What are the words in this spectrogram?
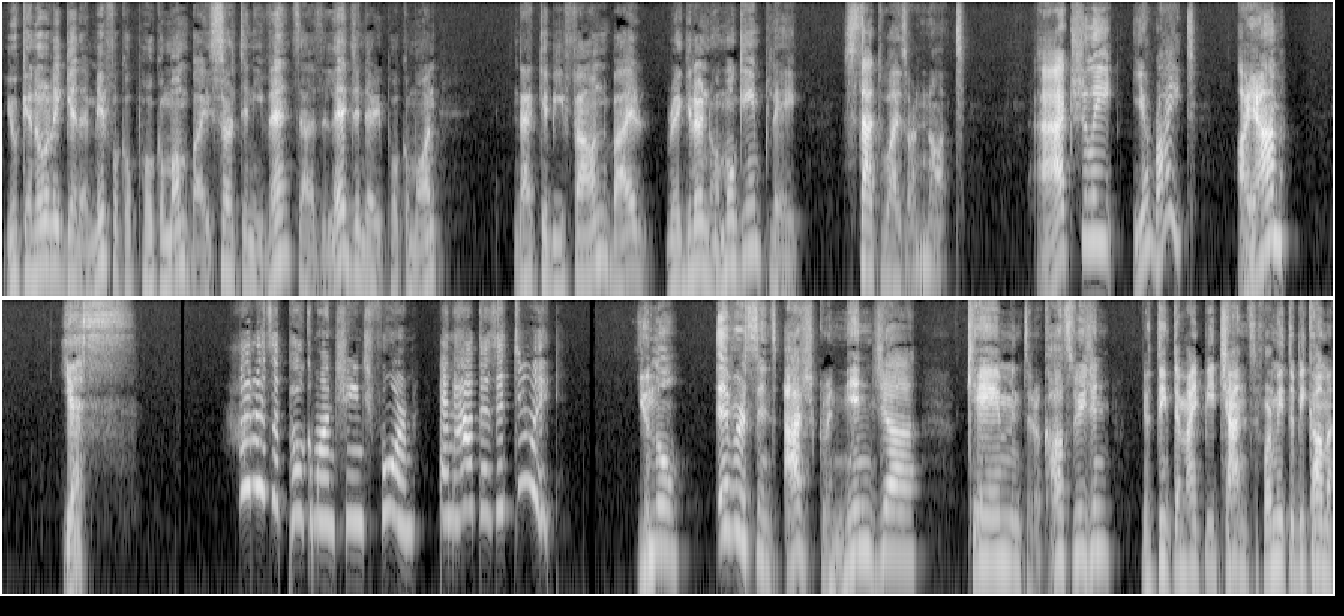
You can only get a mythical Pokemon by certain events as a legendary Pokemon that can be found by regular normal gameplay, stat-wise or not. Actually, you're right. I am? Yes. How does a Pokemon change form and how does it do it? You know, ever since Ash Greninja came into the Kalos region, you think there might be a chance for me to become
